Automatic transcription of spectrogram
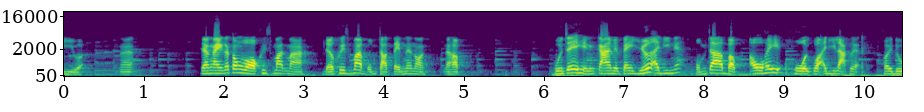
ดีๆอยู่อะนะยังไงก็ต้องรอคริสต์มาสมา เดี๋ยวคริสต์มาสผมจัดเต็มแน่นอนนะครับ คุณจะได้เห็นการเปลี่ยนแปลงเยอะไอดีเนี้ยผมจะแบบเอาให้โหดกว่าไอดีหลักเลยคอยดู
